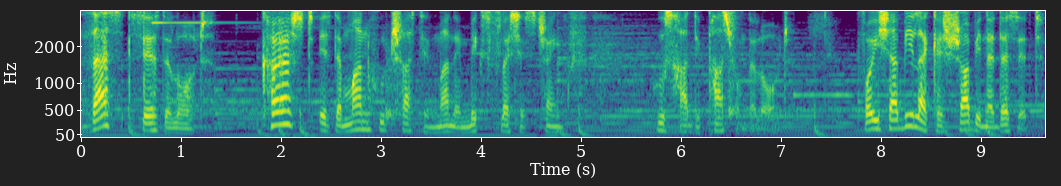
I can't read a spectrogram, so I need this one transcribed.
Thus says the Lord, Cursed is the man who trusts in man and makes flesh his strength, whose heart departs from the Lord. For he shall be like a shrub in a desert,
